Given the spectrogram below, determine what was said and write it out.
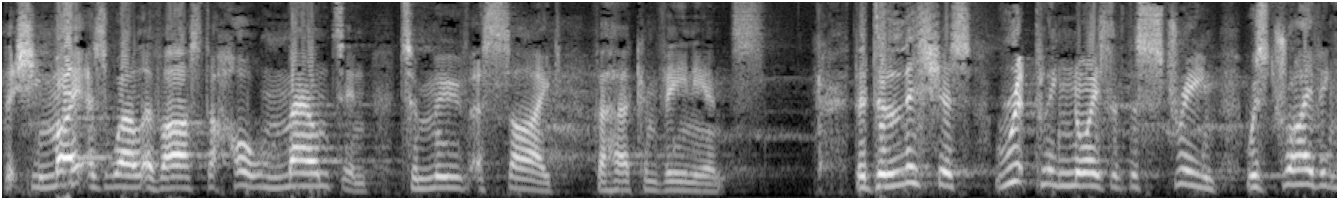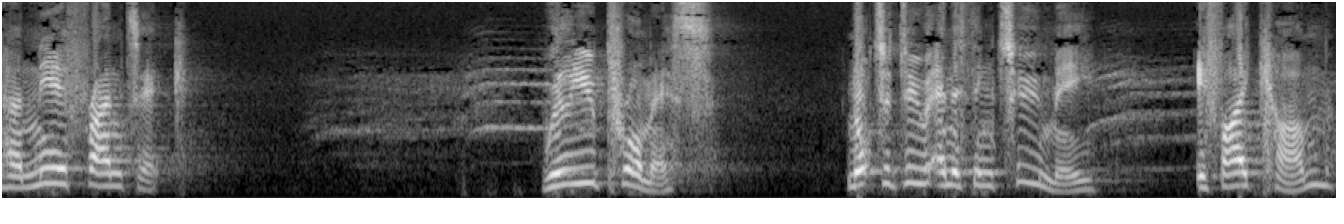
that she might as well have asked a whole mountain to move aside for her convenience. The delicious rippling noise of the stream was driving her near frantic. Will you promise not to do anything to me if I come?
